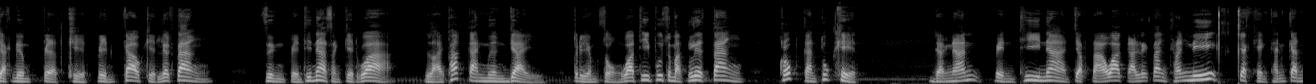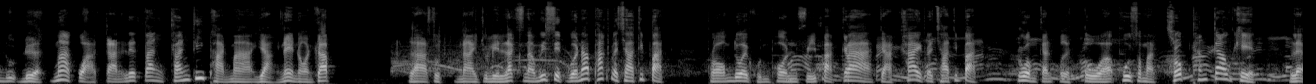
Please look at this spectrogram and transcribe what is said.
จากเดิม 8 เขตเป็น 9 เขตเลือกตั้ง ซึ่งเป็นที่น่าสังเกตว่าหลายพักการเมืองใหญ่ เตรียมส่งว่าที่ผู้สมัครเลือกตั้ง ครบกันทุกเขต ดังนั้นเป็นที่น่าจับตาว่าการเลือกตั้งครั้งนี้ จะแข่งขันกันดุเดือดมากกว่าการเลือกตั้งครั้งที่ผ่านมาอย่างแน่นอนครับ ล่าสุดนายจุลินลักษณะวิสิทธิ์หัวหน้าพักประชาธิปัตย์ พร้อมด้วยขุนพลฝีปากกล้าจากค่ายประชาธิปัตย์ร่วมกันเปิดตัวผู้สมัครครบทั้ง 9 เขต และ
